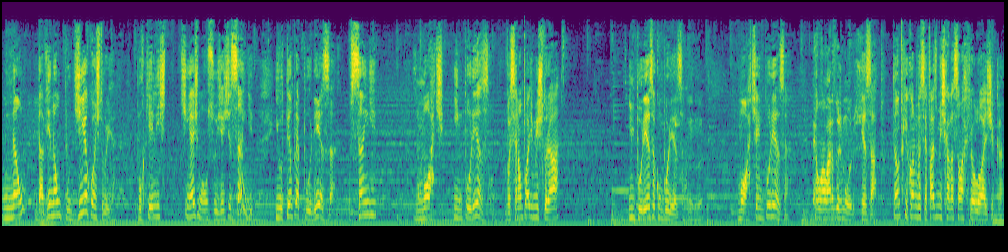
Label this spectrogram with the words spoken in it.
Não, Davi não podia construir, porque ele tinha as mãos sujas de sangue. E o templo é pureza, o sangue, morte, impureza. Você não pode misturar impureza com pureza. Uhum. Morte é impureza. Então, é fora dos muros. Exato. Tanto que quando você faz uma escavação arqueológica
